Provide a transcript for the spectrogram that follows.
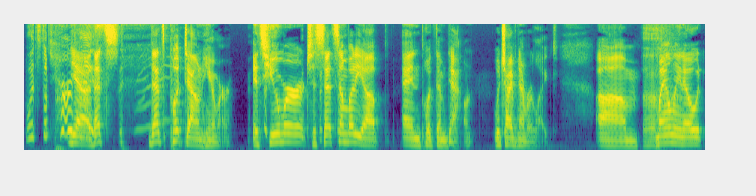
What's the purpose? Yeah, that's that's put down humor. It's humor to set somebody up and put them down, which I've never liked. Um, my only note,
